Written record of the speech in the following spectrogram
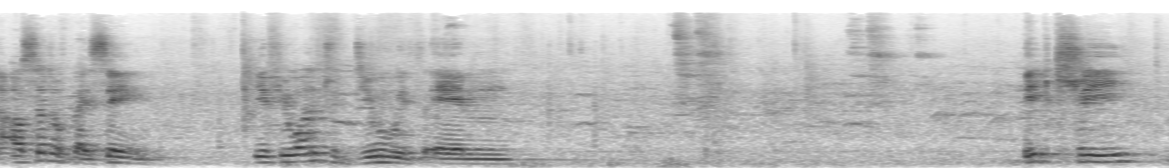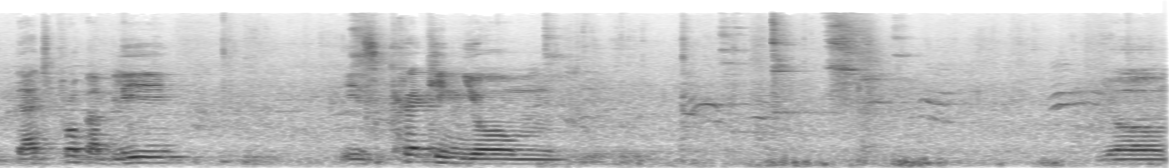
Now, I'll start off by saying if you want to deal with um, big tree that probably is cracking your your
